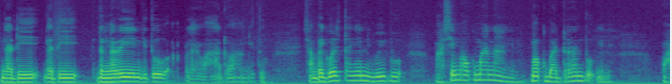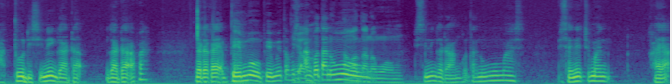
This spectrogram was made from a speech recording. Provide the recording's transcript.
nggak di nggak didengerin gitu lewat doang gitu. Sampai gue ditanyain ibu-ibu masih mau ke mana? Gini mau ke Baderan bu gini. Waduh di sini nggak ada nggak ada apa nggak ada kayak bemo. Bemo itu apa sih? Iya, angkutan umum. angkutan umum. di sini nggak ada angkutan umum mas. Biasanya cuman kayak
